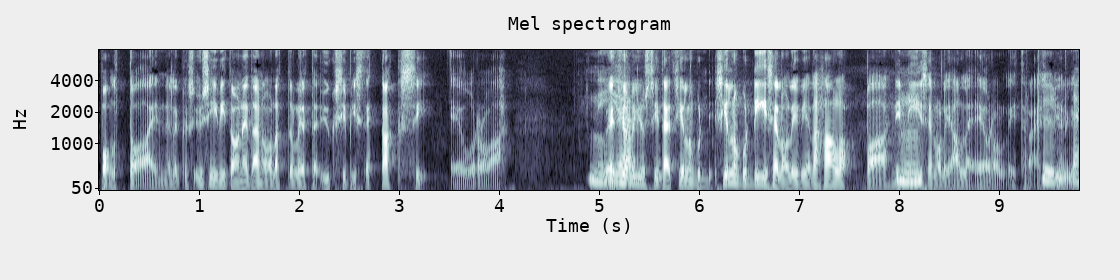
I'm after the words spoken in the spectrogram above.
polttoaineelle, koska 95 tainnut olla tullut, että 1,2 euroa. Niin, Eikö ja... ollut just sitä, että silloin kun, silloin kun diesel oli vielä halpaa, niin mm. diesel oli alle euron litra Kyllä.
